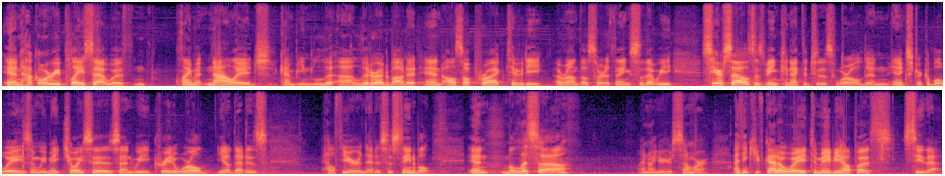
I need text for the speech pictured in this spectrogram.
And how can we replace that with climate knowledge, kind of being li- uh, literate about it, and also proactivity around those sort of things so that we see ourselves as being connected to this world in inextricable ways and we make choices and we create a world you know, that is healthier and that is sustainable. And Melissa, I know you're here somewhere. I think you've got a way to maybe help us see that,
